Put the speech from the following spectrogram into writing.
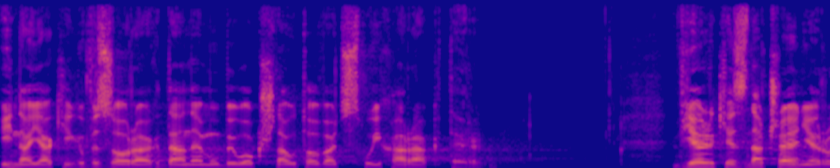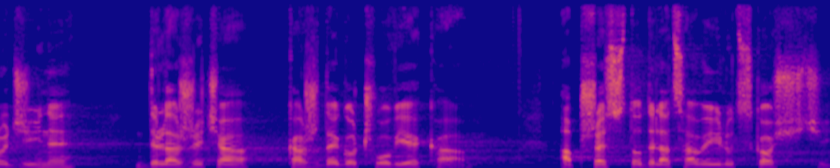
i na jakich wzorach dane mu było kształtować swój charakter. Wielkie znaczenie rodziny dla życia każdego człowieka, a przez to dla całej ludzkości.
